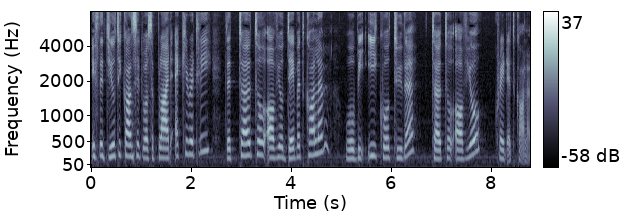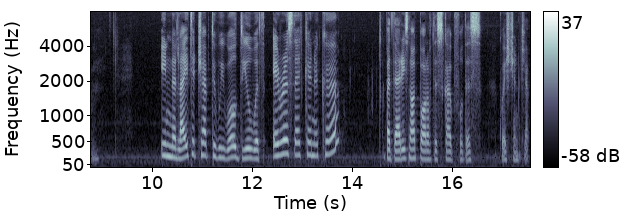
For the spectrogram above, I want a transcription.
If the duality concept was applied accurately, the total of your debit column will be equal to the total of your credit column. In a later chapter, we will deal with errors that can occur, but that is not part of the scope for this question clip.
